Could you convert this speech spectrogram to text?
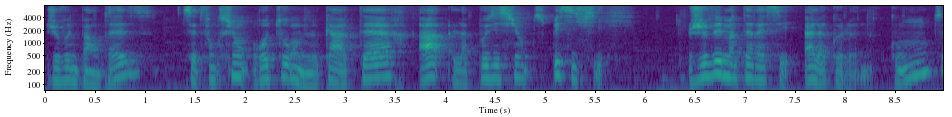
J'ouvre une parenthèse. Cette fonction retourne le caractère à la position spécifiée. Je vais m'intéresser à la colonne compte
